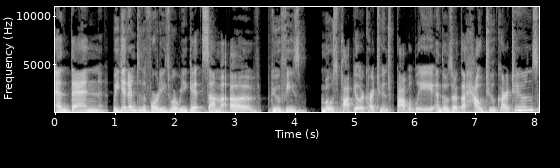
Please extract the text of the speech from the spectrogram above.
And then we get into the 40s where we get some of Goofy's most popular cartoons, probably, and those are the how to cartoons,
